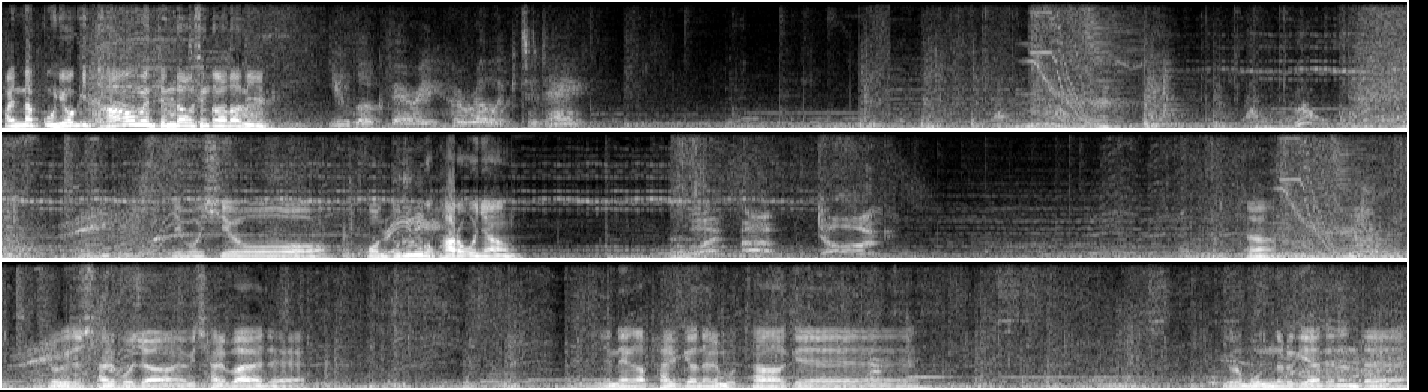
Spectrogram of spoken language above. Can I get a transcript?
아니 나 꼭 여기 닿으면 된다고 생각하다니. 이보시오. 어 누르는 거 바로 그냥. 자 여기서 잘 보자. 여기 잘 봐야 돼 얘네가 발견을 못하게 이걸 못 누르게 해야 되는데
